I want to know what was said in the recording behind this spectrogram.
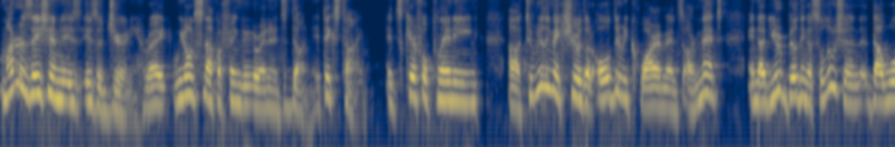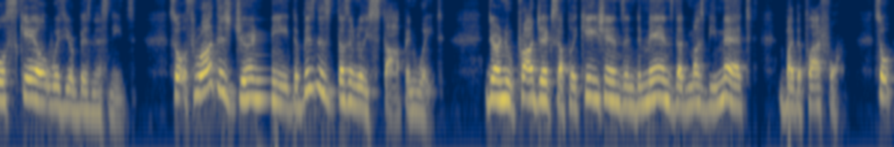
modernization is, is a journey, right? We don't snap a finger and it's done. It takes time. It's careful planning uh, to really make sure that all the requirements are met and that you're building a solution that will scale with your business needs. So throughout this journey, the business doesn't really stop and wait there are new projects, applications, and demands that must be met by the platform. So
